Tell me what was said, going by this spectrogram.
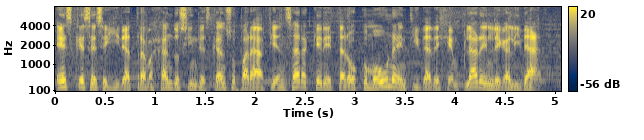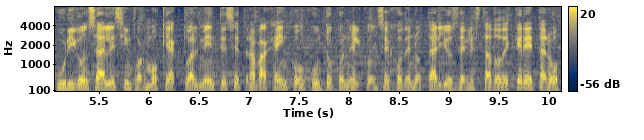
es que se seguirá trabajando sin descanso para afianzar a Querétaro como una entidad ejemplar en legalidad. Curi González informó que actualmente se trabaja en conjunto con el Consejo de Notarios del Estado de Querétaro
